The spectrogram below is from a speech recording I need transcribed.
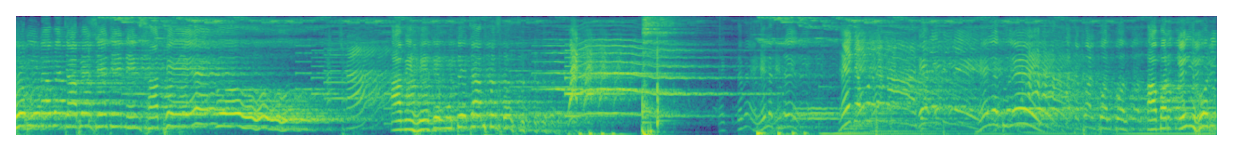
হরি নামে যাবে সেদিনের সাথে আচ্ছা আমি হেগে মুতে যাব। হেলে দিলে। না দিলে হেলে দিলে। আচ্ছা বল বল বল আমার এই হরি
